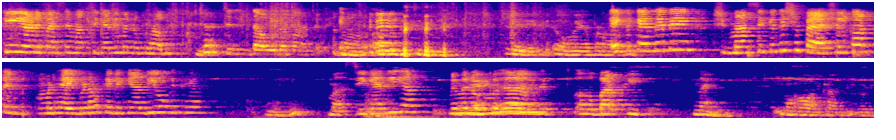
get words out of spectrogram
ਕੀ ਆਣੇ ਪੈਸੇ? ਮਾਸੀ ਕਹਿੰਦੀ ਮੈਨੂੰ ਬੁਲਾ ਦੋ। ਜੱਜ ਦਾ ਉਹਦਾ ਮਾਰ ਹਾਂ ਉਹਦੇ ਵਿੱਚ ਵੀ। ਤੇ ਉਹ ਹੈ ਆਪਣਾ ਇੱਕ ਕਹਿੰਦੇ ਵੀ ਸ਼- ਮਾਸੀ ਕਹਿੰਦੀ ਸਪੈਸ਼ਲ ਘਰ ਤੇ ਮਠਿਆਈ ਬਣਾ ਕੇ ਲੈ ਕੇ ਆਂਦੀ ਉਹ ਕਿੱਥੇ ਆ? ਨਹੀਂ। ਮਾਸੀ ਕਹਿੰਦੀ ਆ ਵੀ ਮੈਨੂੰ ਅਹ, ਉਹ ਬਰਫੀ। ਨਹੀਂ ਮਾਹੌਲ ਕਰਦੀ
